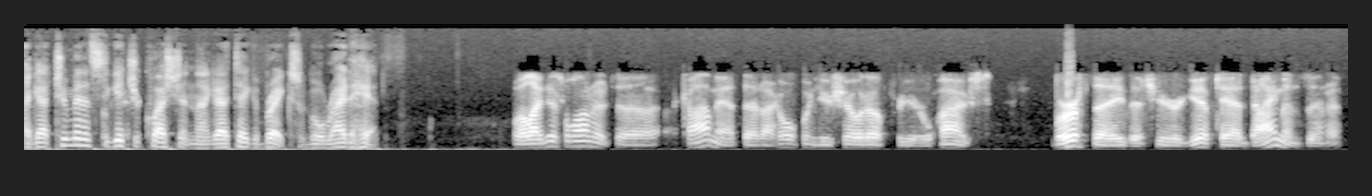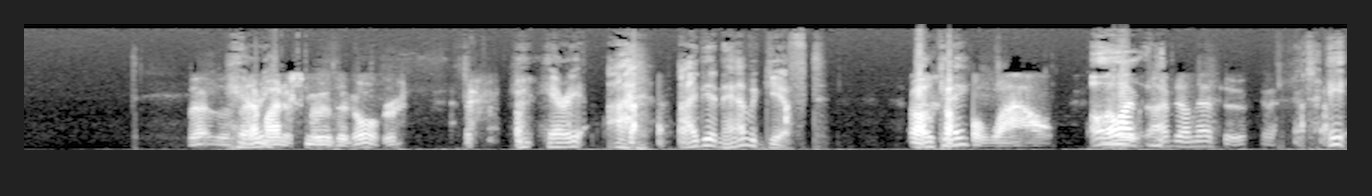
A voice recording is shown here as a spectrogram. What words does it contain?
I got two minutes to get your question, and I got to take a break. So go right ahead. Well, I just wanted to comment that I hope when you showed up for your wife's birthday that your gift had diamonds in it. That that might have smoothed it over. Harry, I, I didn't have a gift. Okay. Oh wow. Oh, well, I've, I've done that too. It-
